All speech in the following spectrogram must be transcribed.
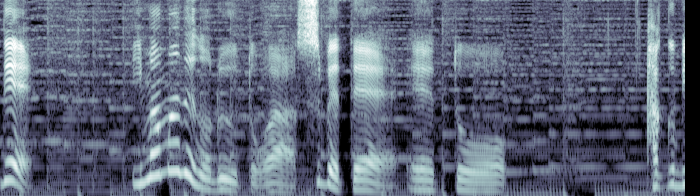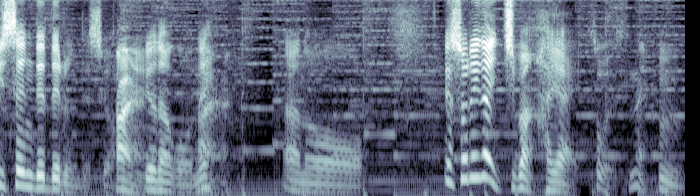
で今までのルートは全てえっ、と白尾線で出るんですよ、はい。米子をね。はいはい。あのでそれが一番早い。そうですね。うん、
